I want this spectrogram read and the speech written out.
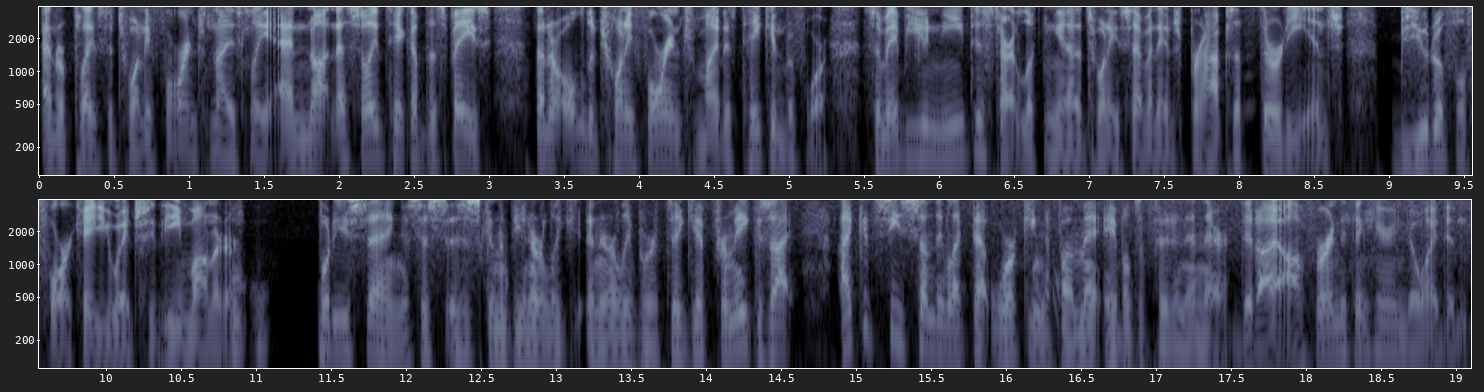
and replace the 24 inch nicely, and not necessarily take up the space that an older 24 inch might have taken before. So maybe you need to start looking at a 27 inch, perhaps a 30 inch, beautiful 4K UHD monitor. What are you saying? Is this is this going to be an early an early birthday gift for me? Because I, I could see something like that working if I'm able to fit it in there. Did I offer anything here? No, I didn't.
